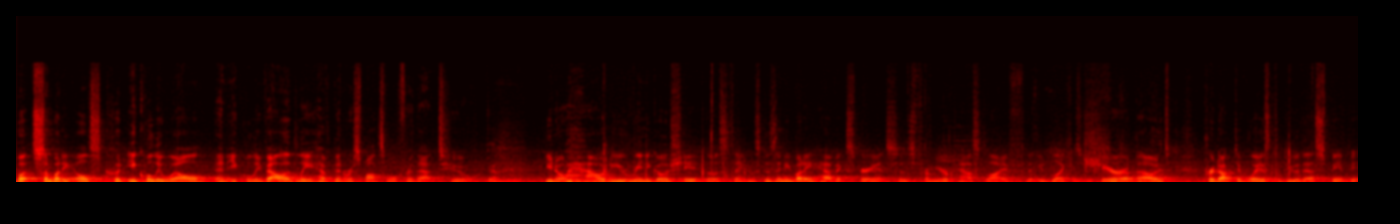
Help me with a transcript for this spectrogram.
but somebody else could equally well and equally validly have been responsible for that too. You know, how do you renegotiate those things? Does anybody have experiences from your past life that you'd like to share about productive ways to do this? Be, be.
